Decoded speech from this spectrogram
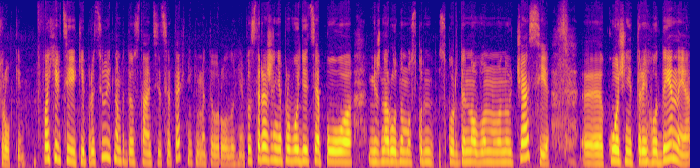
сроків. Фахівці, які працюють на метеостанції, це техніки, метеорологи. Спостереження проводяться по міжнародному скоординованому часі. Е, Кожні три години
